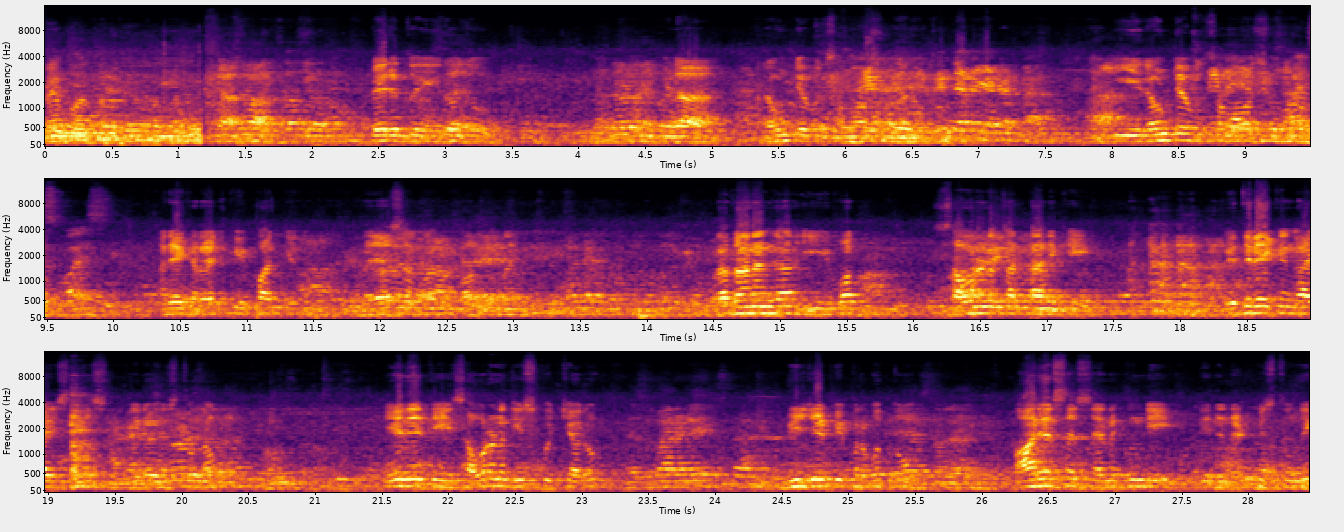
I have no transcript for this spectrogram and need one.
మేము కోరుతున్నాం. పేరుతో ఈరోజు ఇక్కడ రౌండ్ టేబుల్ సమావేశం ఈ రౌండ్ టేబుల్ సమావేశంలో అనేక రాజకీయ పార్టీలు ప్రజాసంఘాలు పాల్గొన్నాయి. ప్రధానంగా ఈ వక్ సవరణ చట్టానికి వ్యతిరేకంగా ఈ సదస్సు నిర్వహిస్తున్నాం. ఏదైతే ఈ సవరణ తీసుకొచ్చారో బీజేపీ ప్రభుత్వం ఆర్ఎస్ఎస్ వెనకుండి దీన్ని నడిపిస్తుంది.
